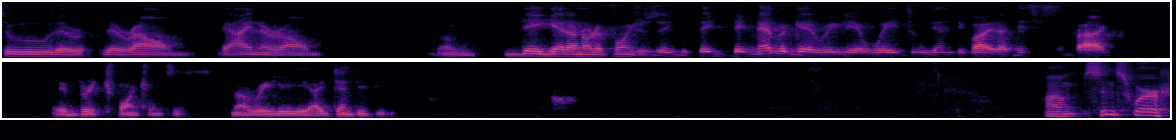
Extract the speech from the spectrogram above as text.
to the, the realm, the inner realm, um, they get another function. So they, they never get really a way to identify that this is in fact bridge function. It's not really identity. Um, since we're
